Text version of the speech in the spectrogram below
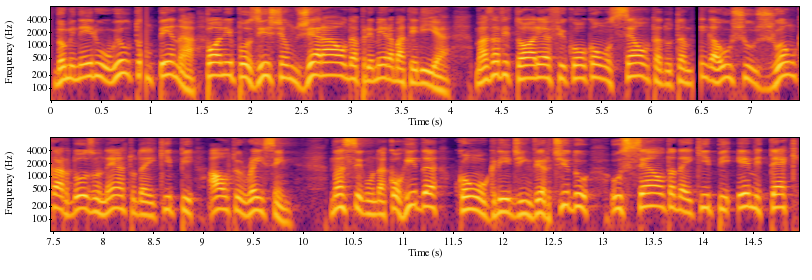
do mineiro Wilton Pena, pole position geral da primeira bateria. Mas a vitória ficou com o Celta do também gaúcho João Cardoso Neto, da equipe Auto Racing. Na segunda corrida, com o grid invertido, o Celta da equipe MTech,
